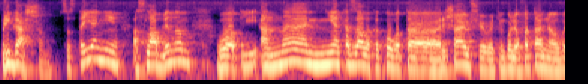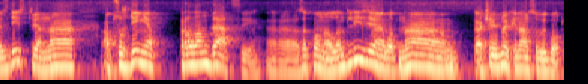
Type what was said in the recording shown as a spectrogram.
пригасшем состоянии, ослабленном. Вот, и она не оказала какого-то решающего, тем более фатального воздействия на обсуждение пролонгации э, закона о ленд-лизе вот на очередной финансовый год.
